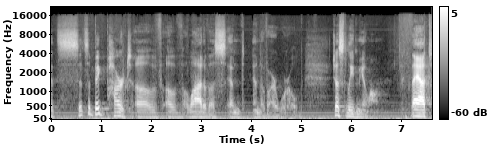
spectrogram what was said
It's, it's a big part of, of a lot of us and, and of our world. Just leave me alone. That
